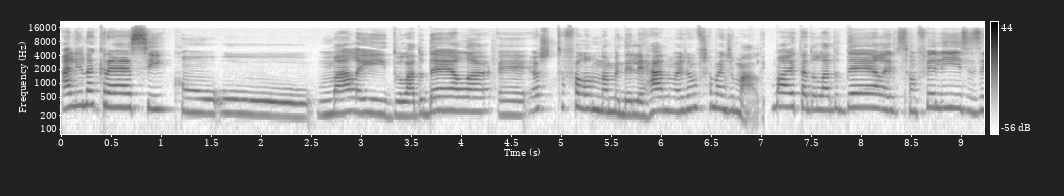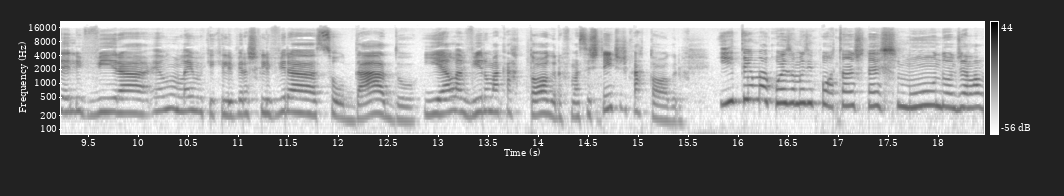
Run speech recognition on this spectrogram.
a Lina cresce com o Maley do lado dela. É, eu tô falando o nome dele errado, mas vamos chamar de Maley. O Maley tá do lado dela, eles são felizes, ele vira. Eu não lembro o que, que ele vira, acho que ele vira soldado e ela vira uma cartógrafa, uma assistente de cartógrafo. E tem uma coisa muito importante nesse mundo onde ela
